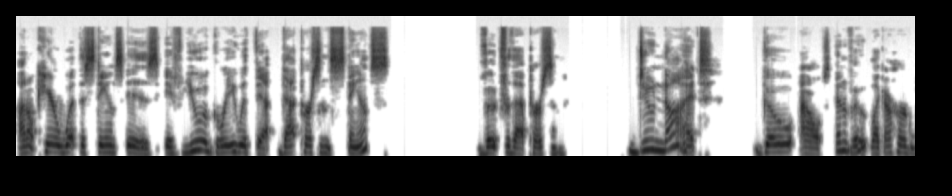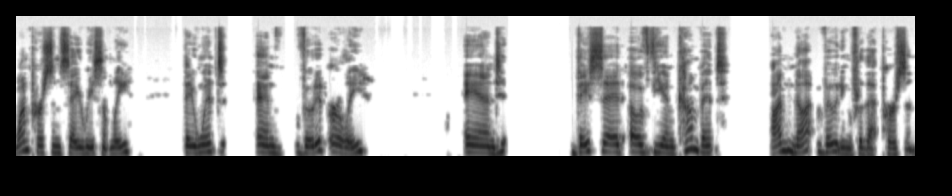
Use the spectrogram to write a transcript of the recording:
I don't care what the stance is. If you agree with that, that person's stance, vote for that person. Do not go out and vote like I heard one person say recently. They went and voted early and they said of the incumbent, I'm not voting for that person.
